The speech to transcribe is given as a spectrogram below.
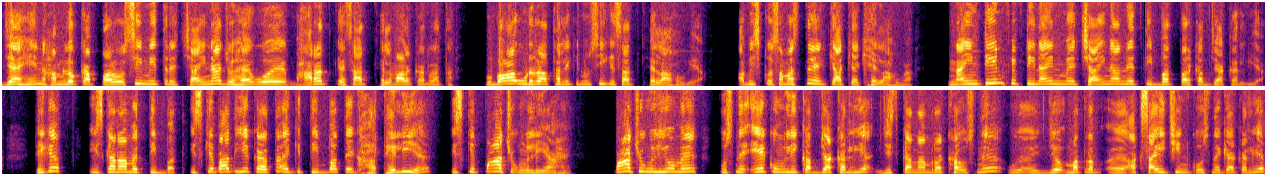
जय हिंद, हम लोग का पड़ोसी मित्र चाइना जो है, वो भारत के साथ खिलवाड़ कर रहा था। वो बड़ा उड़ रहा था, लेकिन उसी के साथ खेला हो गया। अब इसको समझते हैं क्या क्या खेला हुआ। 1959 में चाइना ने तिब्बत पर कब्जा कर लिया, ठीक है? इसका नाम है तिब्बत। इसके बाद ये कहता है कि तिब्बत एक हथेली है, इसके पाँच उंगलियाँ हैं। पाँच उंगलियों में उसने एक उंगली कब्जा कर लिया, जिसका नाम रखा उसने, जो मतलब अक्साई चीन को उसने क्या कर लिया?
